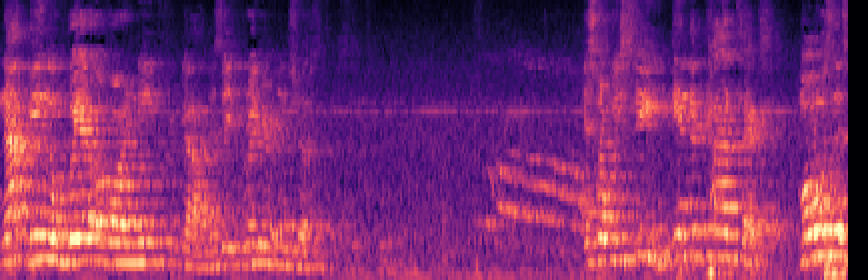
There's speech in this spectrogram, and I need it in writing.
not being aware of our need for God is a greater injustice. And so we see in the context Moses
